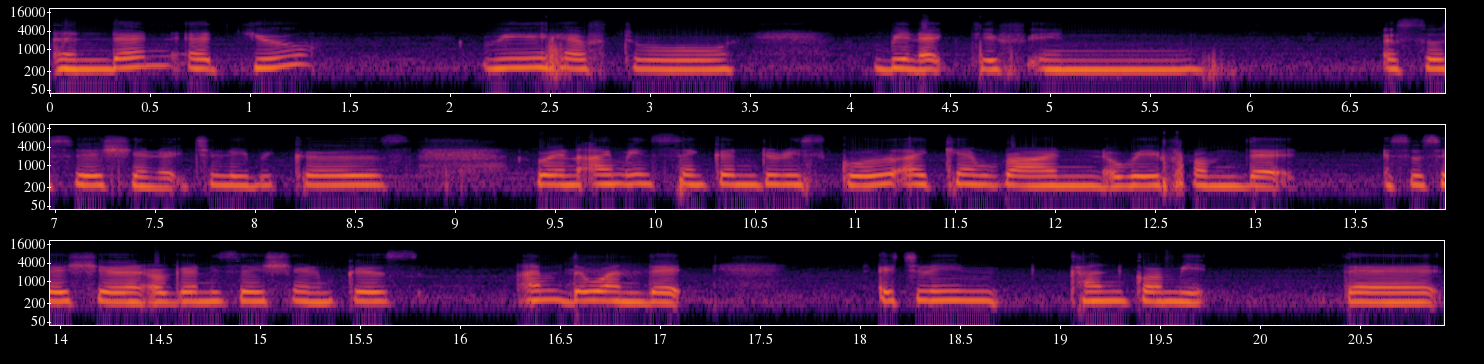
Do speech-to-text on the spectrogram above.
And then at U we have to be active in association actually because when I'm in secondary school I can run away from that association organization because I'm the one that actually can't commit that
